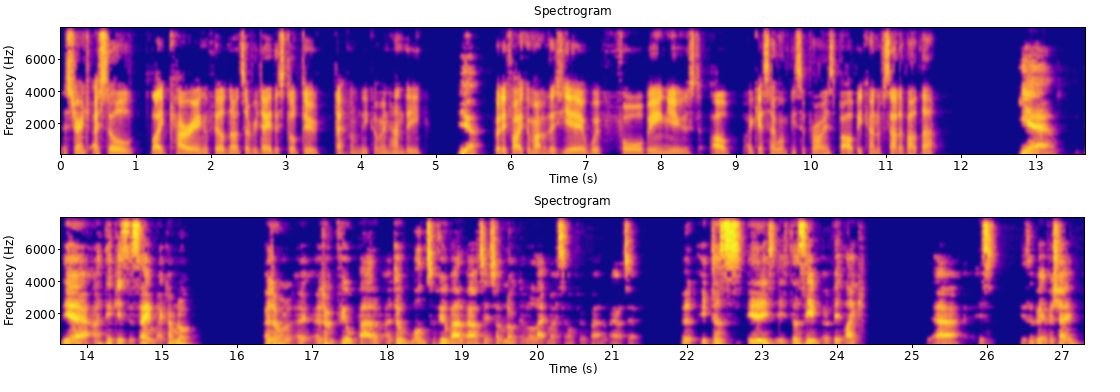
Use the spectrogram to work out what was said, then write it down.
it's strange. I still like carrying a field notes every day. They still do definitely come in handy. Yeah, But if I come out of this year with four being used, I'll I guess I won't be surprised, but I'll be kind of sad about that. yeah, yeah. I think it's the same. Like I'm not. I don't. I, I don't feel bad. I don't want to feel bad about it, so I'm not going to let myself feel bad about it. But it does. It is. It does seem a bit like. Uh, it's it's a bit of a shame.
